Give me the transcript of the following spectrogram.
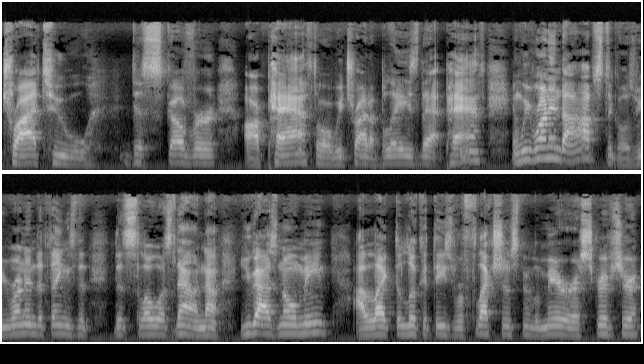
try to discover our path or we try to blaze that path and we run into obstacles. We run into things that that slow us down. Now you guys know me. I like to look at these reflections through the mirror of scripture.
